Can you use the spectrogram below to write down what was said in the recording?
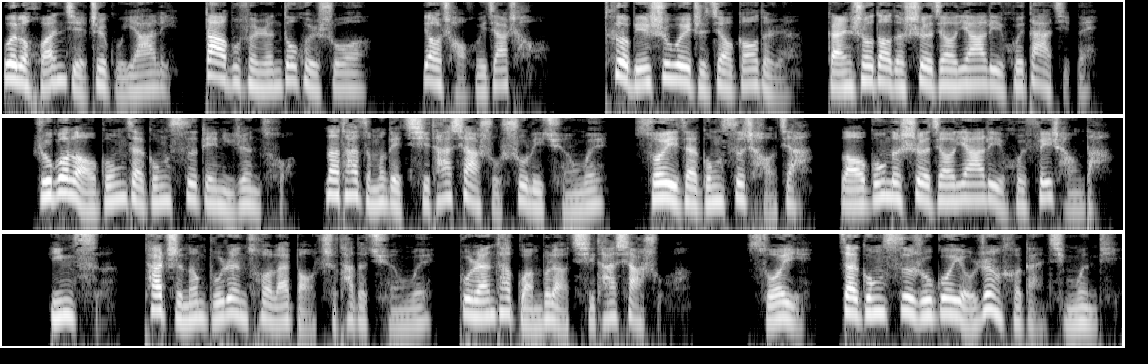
为了缓解这股压力，大部分人都会说要吵回家吵。特别是位置较高的人，感受到的社交压力会大几倍。如果老公在公司给你认错，那他怎么给其他下属树立权威？所以在公司吵架，老公的社交压力会非常大，因此他只能不认错来保持他的权威，不然他管不了其他下属了。所以在公司如果有任何感情问题，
